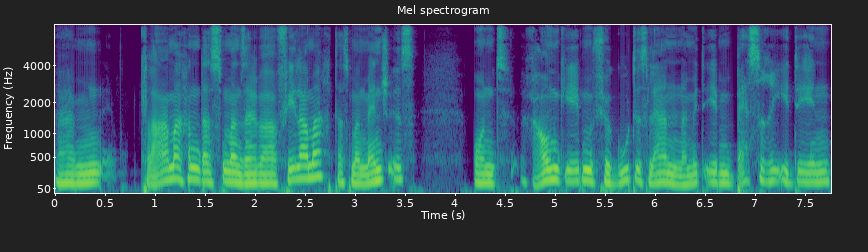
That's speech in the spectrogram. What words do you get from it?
ähm, klar machen, dass man selber Fehler macht, dass man Mensch ist und Raum geben für gutes Lernen, damit eben bessere Ideen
